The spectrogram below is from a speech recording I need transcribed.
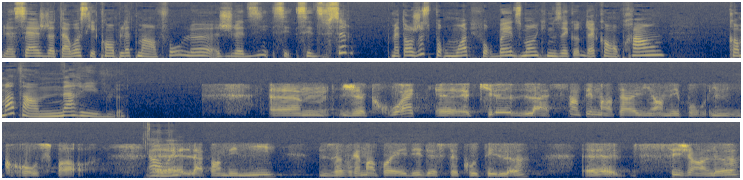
le siège d'Ottawa, ce qui est complètement faux. Là, je le dis, c'est difficile, mettons juste pour moi puis pour bien du monde qui nous écoute, de comprendre Comment t'en arrives là? Euh, je crois euh, que la santé mentale y en est pour une grosse part. Ah euh, la pandémie nous a vraiment pas aidé de ce côté-là. ces gens-là,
